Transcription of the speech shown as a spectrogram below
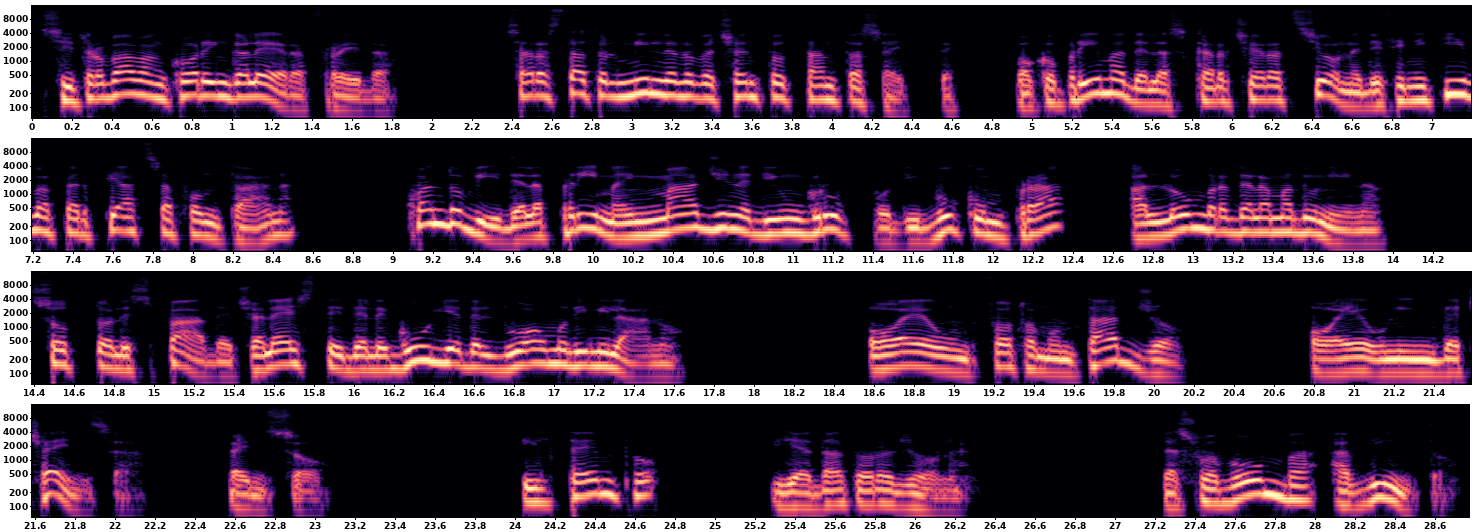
Si trovava ancora in galera, Freda. Sarà stato il 1987, poco prima della scarcerazione definitiva per Piazza Fontana quando vide la prima immagine di un gruppo di Vucumpra all'ombra della Madonnina, sotto le spade celesti delle guglie del Duomo di Milano. O è un fotomontaggio o è un'indecenza, pensò. Il tempo gli ha dato ragione. La sua bomba ha vinto.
